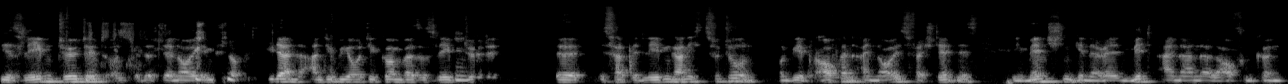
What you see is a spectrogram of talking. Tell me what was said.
die das Leben tötet. Und das, der neue Impfstoff ist wieder ein Antibiotikum, was das Leben mhm. tötet. Äh, es hat mit Leben gar nichts zu tun. Und wir brauchen ein neues Verständnis, wie Menschen generell miteinander laufen können.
